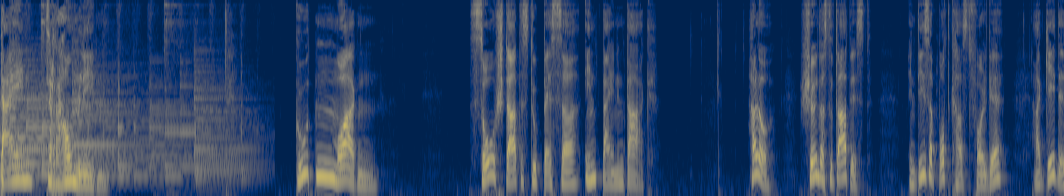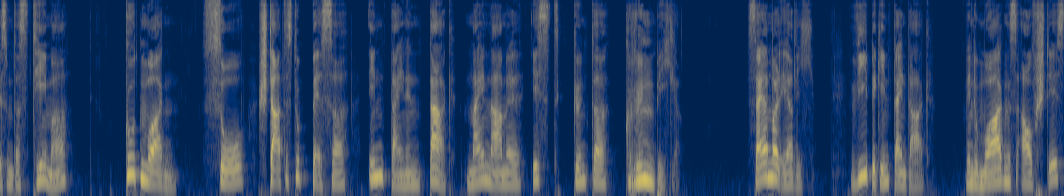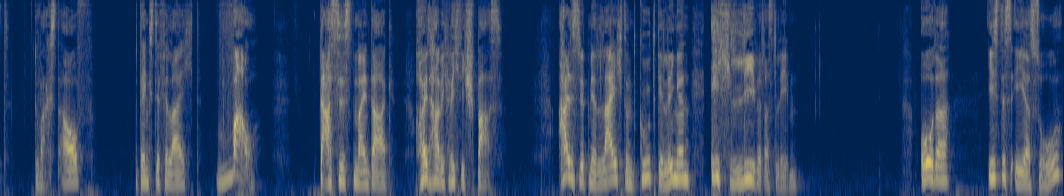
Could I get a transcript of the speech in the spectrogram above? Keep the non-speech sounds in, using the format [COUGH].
Dein Traumleben. Guten Morgen. So startest du besser in deinen Tag. Hallo, schön, dass du da bist. In dieser Podcast-Folge geht es um das Thema Guten Morgen. So startest du besser in deinen Tag. Mein Name ist Günther Grünbichler. Sei einmal ehrlich. Wie beginnt dein Tag? Wenn du morgens aufstehst, du wachst auf und denkst dir vielleicht, wow, das ist mein Tag. Heute habe ich richtig Spaß. Alles wird mir leicht und gut gelingen. Ich liebe das Leben. Oder ist es eher so,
